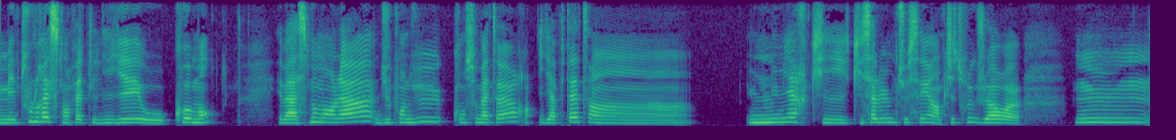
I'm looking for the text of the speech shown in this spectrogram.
mais, tout le reste, en fait, lié au comment, et bien à ce moment-là, du point de vue consommateur, il y a peut-être un... une lumière qui, s'allume, tu sais, un petit truc genre euh, hmm,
